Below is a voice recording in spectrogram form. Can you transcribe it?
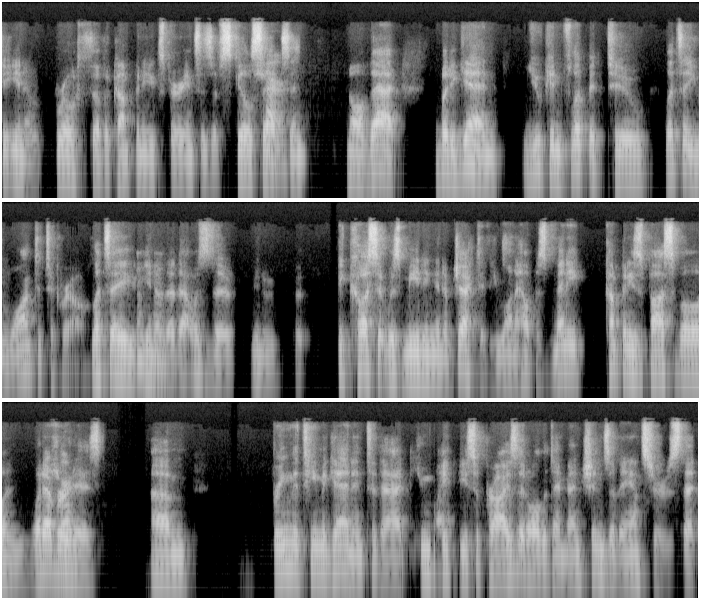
you know, growth of a company experiences of skill sets sure. and, and all of that. But again, you can flip it to let's say you want it to grow. Let's say mm-hmm. you know mm-hmm. that that was the you know because it was meeting an objective. You want to help as many companies as possible and whatever sure. it is. Um, bring the team again into that. You might be surprised at all the dimensions of answers that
